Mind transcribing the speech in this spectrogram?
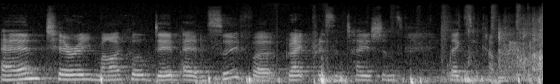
Anne, Terry, Michael, Deb, and Sue for great presentations. Thanks for coming.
